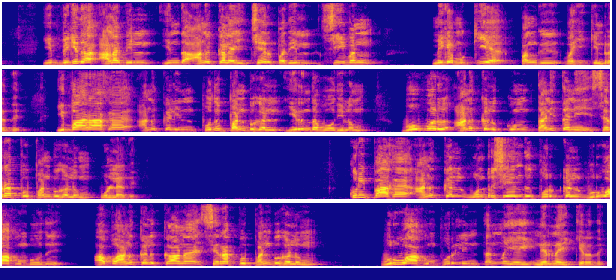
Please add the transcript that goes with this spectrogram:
இவ்விகித அளவில் இந்த அணுக்களை சேர்ப்பதில் சீவன் மிக முக்கிய பங்கு வகிக்கின்றது. இவ்வாறாக அணுக்களின் பொது பண்புகள் இருந்தபோதிலும் ஒவ்வொரு அணுக்களுக்கும் தனித்தனி சிறப்பு பண்புகளும் உள்ளது. குறிப்பாக அணுக்கள் ஒன்று சேர்ந்து பொருட்கள் உருவாகும்போது அவ் அணுக்களுக்கான சிறப்பு பண்புகளும் உருவாகும் பொருளின் தன்மையை நிர்ணயிக்கிறது.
